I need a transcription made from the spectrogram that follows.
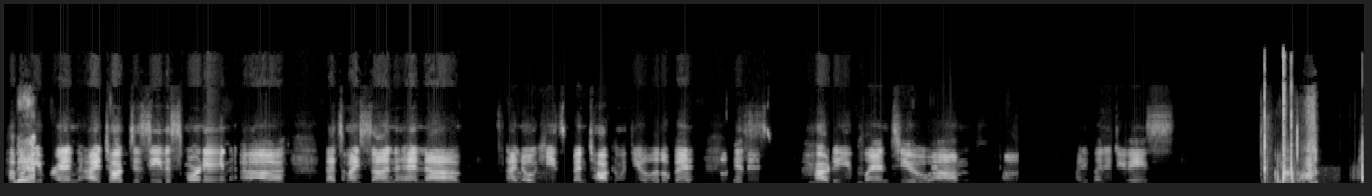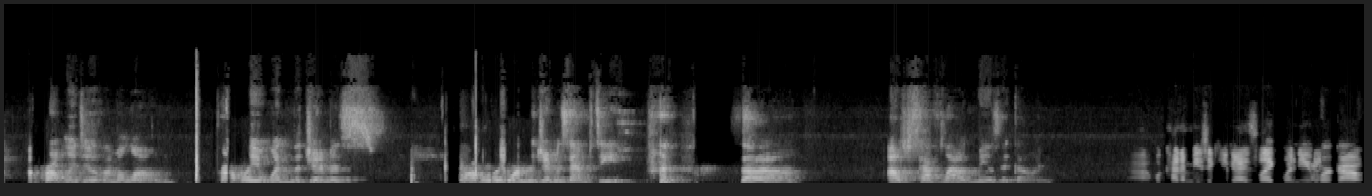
How about Yeah. you, Brynn? I talked to Z this morning. Uh, that's my son, and uh, I know he's been talking with you a little bit. Is how do you plan to um, how do you plan to do these? Um, I'll probably do them alone. Probably when the gym is probably when the gym is empty. so I'll just have loud music going. Uh, what kind of music you guys like when you work out?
